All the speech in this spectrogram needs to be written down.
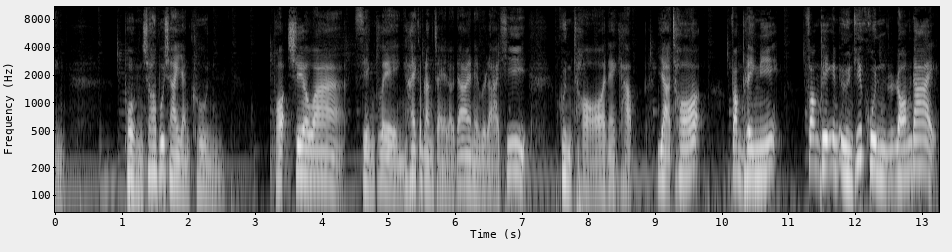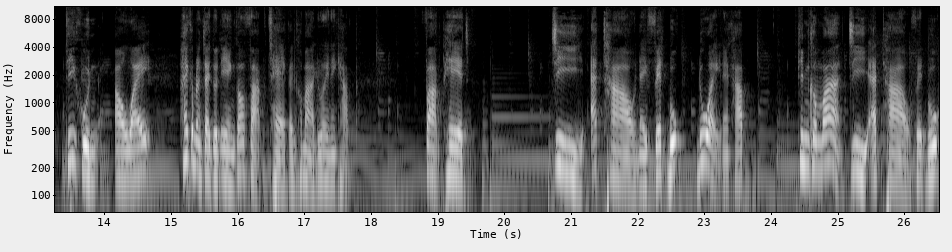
ง ผมชอบผู้ชายอย่างคุณ เพราะเชื่อว่าเสียงเพลงให้กำลังใจเราได้ในเวลาที่คุณท้อนะครับ อย่าท้อฟังเพลงนี้ ฟังเพลงอื่น ๆ ที่คุณร้องได้ที่คุณเอาไว้ให้กำลังใจตนเองก็ฝากแชร์กันเข้ามาด้วยนะครับ ฝากเพจ G at Town ใน Facebook ด้วยนะครับ พิมพ์คำว่า G at Town Facebook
